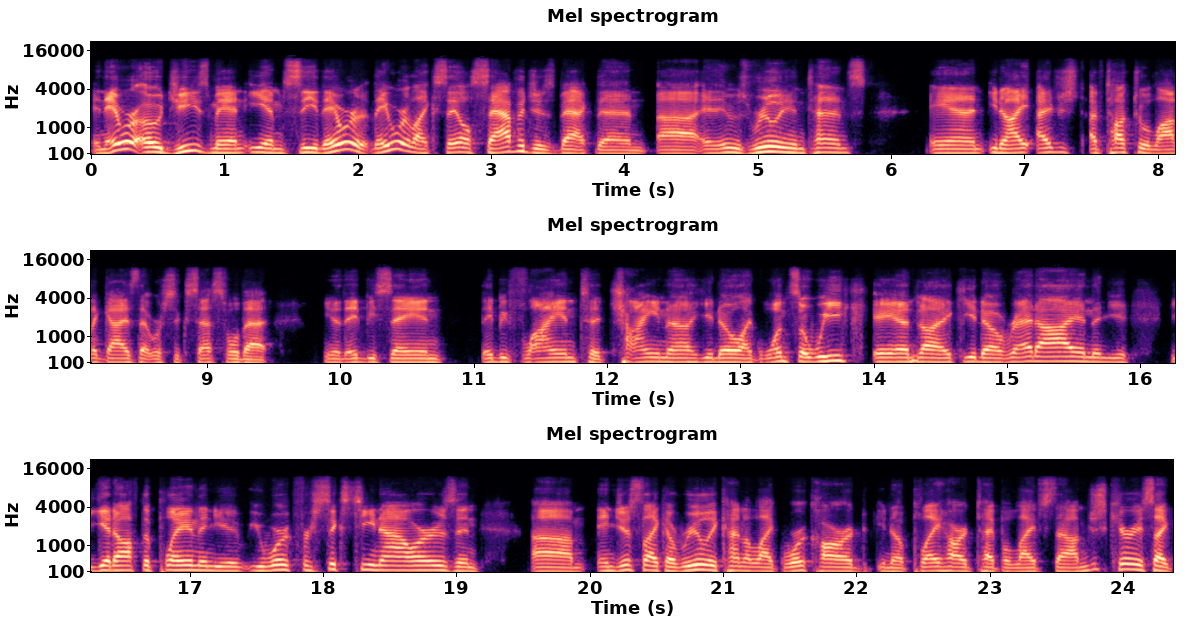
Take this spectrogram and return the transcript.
And they were OGs, man, EMC. They were they were like sales savages back then. Uh, and it was really intense. And you know, I I just I've talked to a lot of guys that were successful that, you know, they'd be saying they'd be flying to China, you know, like once a week and like, you know, red eye. And then you you get off the plane, then you you work for 16 hours and um, and just like a really kind of like work hard, you know, play hard type of lifestyle. I'm just curious, like,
